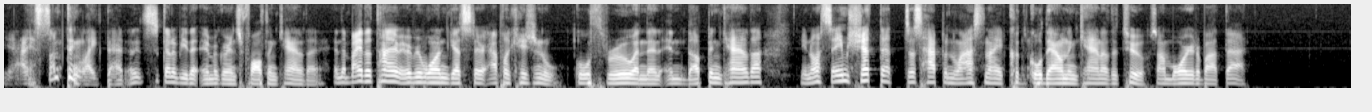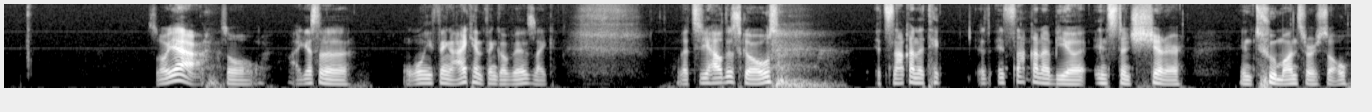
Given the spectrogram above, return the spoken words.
Yeah, something like that. It's gonna be the immigrants' fault in Canada. And then by the time everyone gets their application go through and then end up in Canada, you know, same shit that just happened last night could go down in Canada too. So I'm worried about that. So yeah, so I guess the only thing I can think of is like, let's see how this goes. It's not gonna take. It's not gonna be a instant shitter in two months or so.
